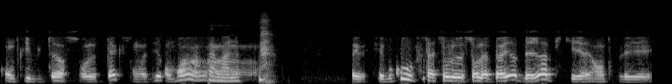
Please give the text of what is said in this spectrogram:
contributeurs sur le texte, on va dire au moins. Hein. Pas mal. C'est beaucoup. Ça, sur, le, sur la période déjà, puisqu'il y a entre les,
